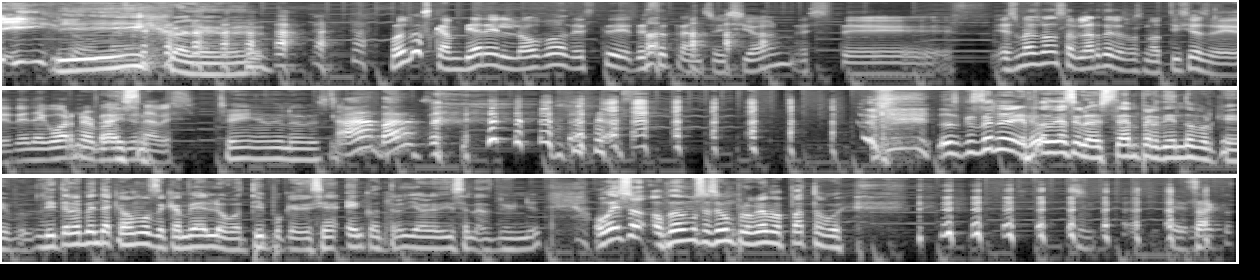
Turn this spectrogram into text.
Híjole. ¿Podemos cambiar el logo de este de esta transmisión? Este es más, vamos a hablar de las noticias de, de, Warner Bros. de una vez. Sí, de una vez. Ah, va. Los que están en el podcast se lo están perdiendo porque literalmente acabamos de cambiar el logotipo que decía en control y ahora dice las niñas. O eso, o podemos hacer un programa pato, güey. Exacto.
